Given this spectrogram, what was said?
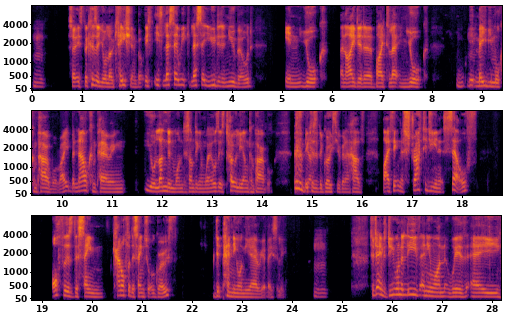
Mm. So it's because of your location. But if, if let's say we let's say you did a new build in York and I did a buy to let in York, mm. it may be more comparable, right? But now comparing your London one to something in Wales is totally uncomparable because yeah. of the growth you're going to have. But I think the strategy in itself offers the same, can offer the same sort of growth depending on the area, basically. Mm-hmm. So, James, do you want to leave anyone with a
